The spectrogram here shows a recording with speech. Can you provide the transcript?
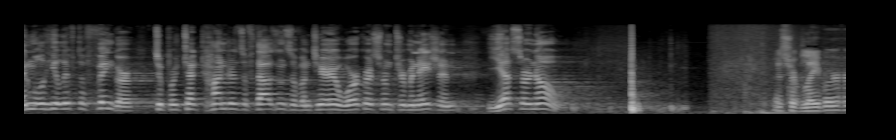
and will he lift a finger to protect hundreds of thousands of Ontario workers from termination, yes or no? Minister of Labour,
